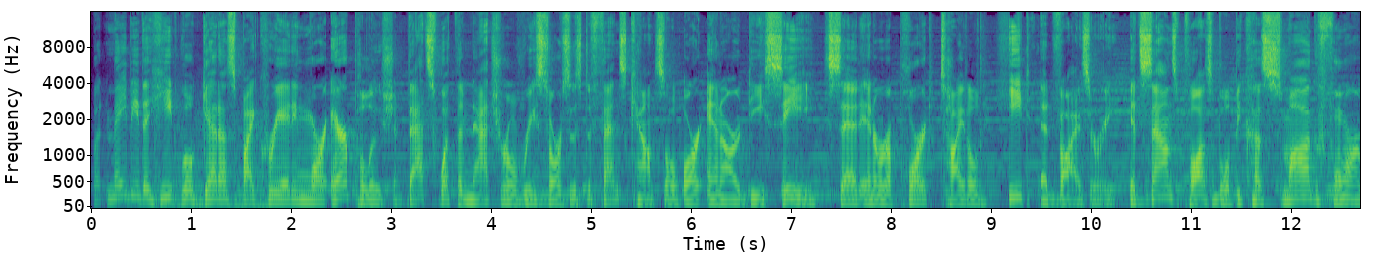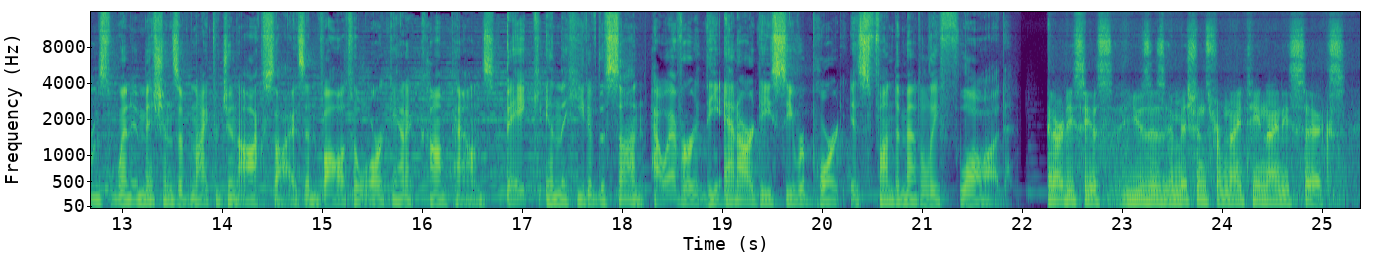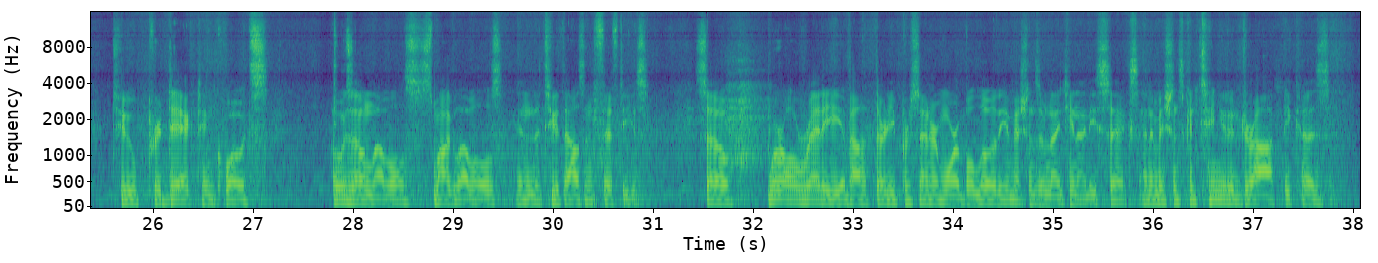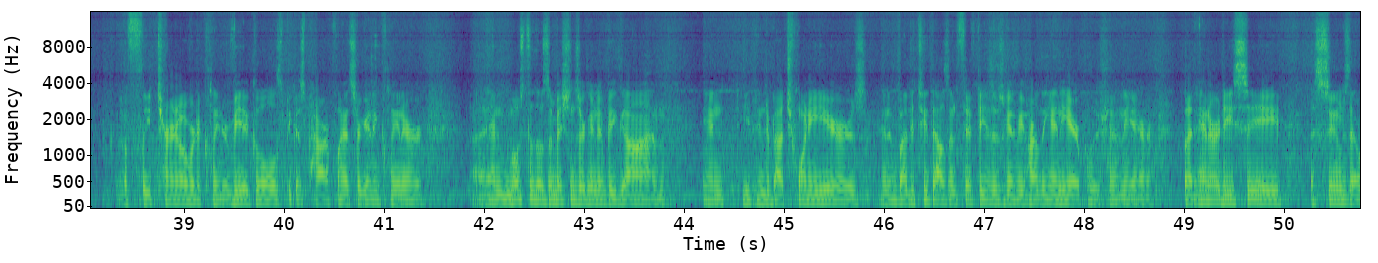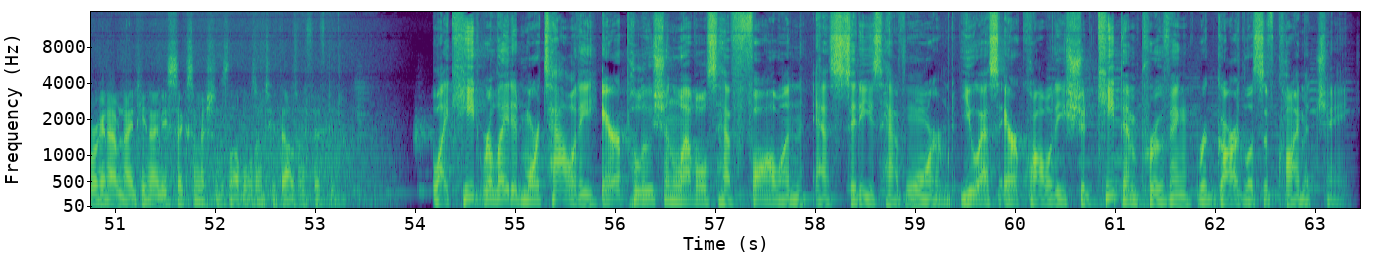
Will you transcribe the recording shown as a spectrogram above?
But maybe the heat will get us by creating more air pollution. That's what the Natural Resources Defense Council, or NRDC, said in a report titled Heat Advisory. It sounds plausible because smog forms when emissions of nitrogen oxides and volatile organic compounds bake in the heat of the sun. However, the NRDC report is fundamentally flawed. NRDC uses emissions from 1996 to predict, in quotes, ozone levels, smog levels in the 2050s. So we're already about 30% or more below the emissions of 1996, and emissions continue to drop because of fleet turnover to cleaner vehicles, because power plants are getting cleaner, uh, and most of those emissions are going to be gone in, in about 20 years. And by the 2050s, there's going to be hardly any air pollution in the air. But NRDC assumes that we're going to have 1996 emissions levels in 2050. Like heat related mortality, air pollution levels have fallen as cities have warmed. U.S. air quality should keep improving regardless of climate change.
